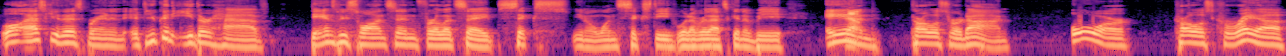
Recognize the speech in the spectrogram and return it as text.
Well, I'll ask you this, Brandon: if you could either have Dansby Swanson for let's say six, you know, one sixty, whatever that's going to be, and Carlos Rodon, or Carlos Correa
